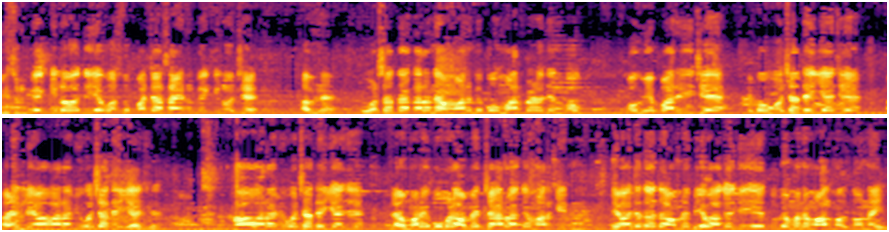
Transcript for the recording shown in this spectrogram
વીસ રૂપિયા કિલો હતી, એ વસ્તુ પચાસ સાઠ રૂપિયા કિલો છે અમને. વરસાદના કારણે અમારે બી બહુ માર પડ્યો છે બહુ બહુ વેપારી છે, એ બહુ ઓછા થઈ ગયા છે અને લેવાવાળા બી ઓછા થઈ ગયા છે. ખાવાવાળા બી ઓછા થઈ ગયા છે. એટલે અમારે બહુ મળે. અમે ચાર વાગે માર્કેટ લેવા જતા હતા. અમને બે વાગે જઈએ તો બી અમને માલ મળતો નહીં.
